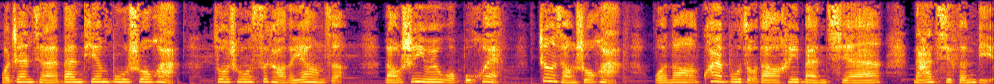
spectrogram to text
我站起来半天不说话，做出思考的样子。老师以为我不会，正想说话，我呢快步走到黑板前，拿起粉笔，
